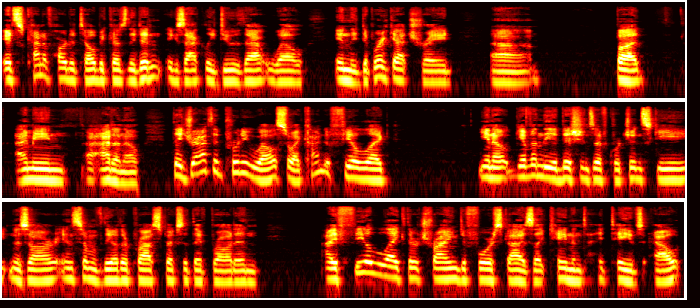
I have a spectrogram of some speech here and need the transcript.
it's kind of hard to tell because they didn't exactly do that well in the DeBrincat trade. Uh, but I mean, I, I, don't know. They drafted pretty well, so I kind of feel like you know, given the additions of Korchinski, Nazar, and some of the other prospects that they've brought in, I feel like they're trying to force guys like Kane and Toews out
